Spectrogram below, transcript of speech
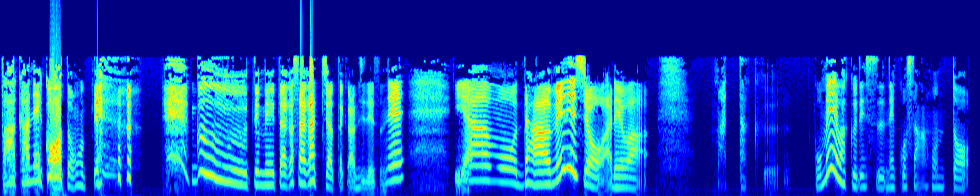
バカ猫と思って ぐーってメーターが下がっちゃった感じですね。いやーもうダメでしょ、あれは。まったく。ご迷惑です、猫さん、ほんと。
